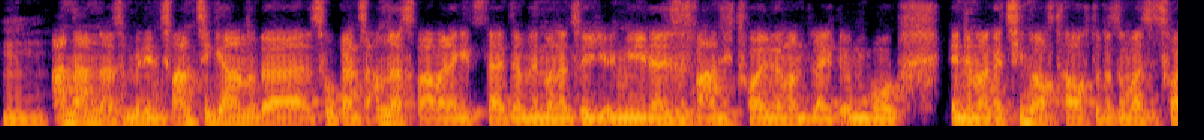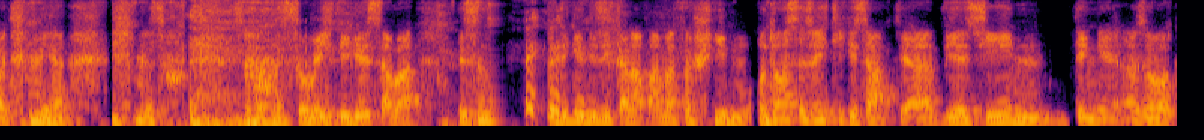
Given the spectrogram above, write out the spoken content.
mhm. anderen, also mit den 20ern oder so ganz anders war, weil da geht's da, da will man natürlich irgendwie, da ist es wahnsinnig toll, wenn man vielleicht irgendwo in einem Magazin auftaucht oder sowas, jetzt heute mir nicht mehr so, so, so wichtig ist, aber es sind so Dinge, die sich dann auf einmal verschieben. Und du hast es richtig gesagt, ja, wir sehen Dinge. Also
